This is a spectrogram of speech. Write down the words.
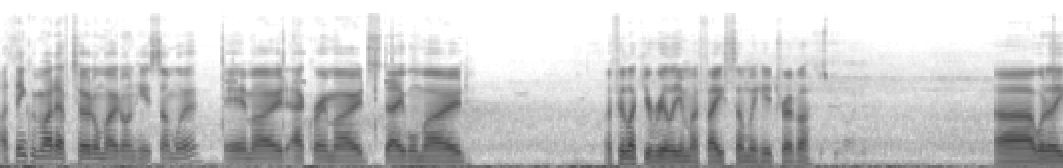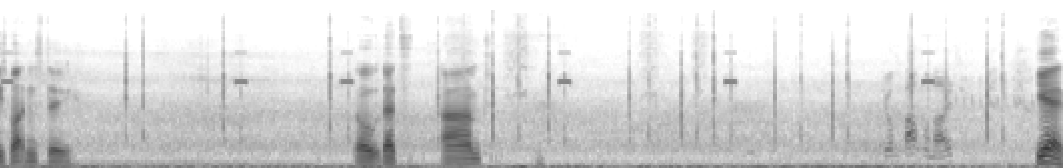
I think we might have turtle mode on here somewhere. Air mode, acro mode, stable mode. I feel like you're really in my face somewhere here, Trevor. Just behind it. Uh, what do these buttons do? Oh, that's armed. Do you want butler mode? Yeah,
